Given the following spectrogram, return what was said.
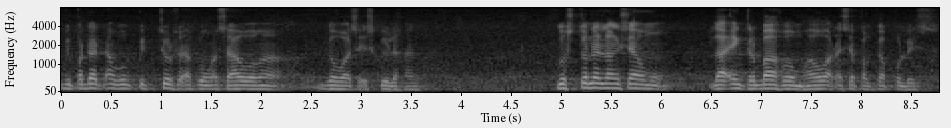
gipadad ang picture sa akong asawa nga gawa sa eskwelahan. Gusto na lang siya mo laing trabaho, mahawa na siya pagka-pulis.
